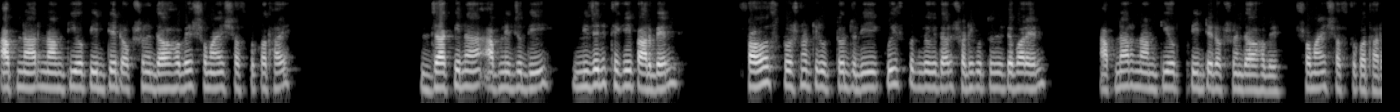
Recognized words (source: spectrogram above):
আপনার নামটিও প্রিন্টেড অপশনে দেওয়া হবে সময়ের স্বাস্থ্য কথায়। যা কিনা আপনি যদি নিজের থেকেই পারবেন, সহজ প্রশ্নটির উত্তর যদি কুইজ প্রতিযোগিতার সঠিক উত্তর দিতে পারেন, আপনার নামটিও প্রিন্টেড অপশনে দেওয়া হবে সময়ের স্বাস্থ্য কথার।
